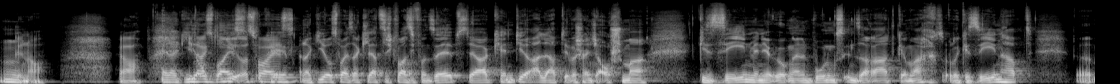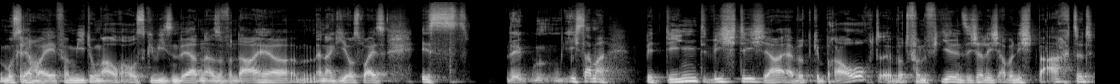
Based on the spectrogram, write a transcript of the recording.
Mhm. Genau. Ja. Energieausweis, Energieausweis. Okay. Energieausweis erklärt sich quasi von selbst. Ja, kennt ihr alle, habt ihr wahrscheinlich auch schon mal gesehen, wenn ihr irgendein Wohnungsinserat gemacht oder gesehen habt. Äh, muss genau. ja bei Vermietung auch ausgewiesen werden. Also von daher, Energieausweis ist ich sag mal, bedingt wichtig. Ja, er wird gebraucht, wird von vielen sicherlich aber nicht beachtet.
